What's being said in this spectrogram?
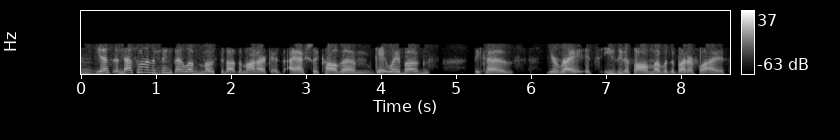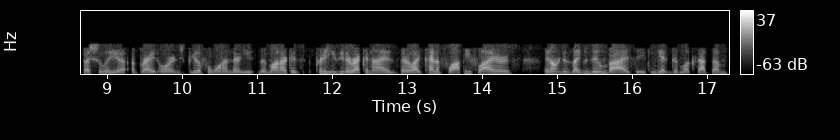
Mm. Yes, and that's one of the yeah. things I love most about the monarch is I actually call them gateway bugs because you're right. It's easy to fall in love with a butterfly, especially a, a bright orange, beautiful one. They're the monarch is pretty easy to recognize. They're like kind of floppy flyers. They don't just like zoom by, so you can get good looks at them.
